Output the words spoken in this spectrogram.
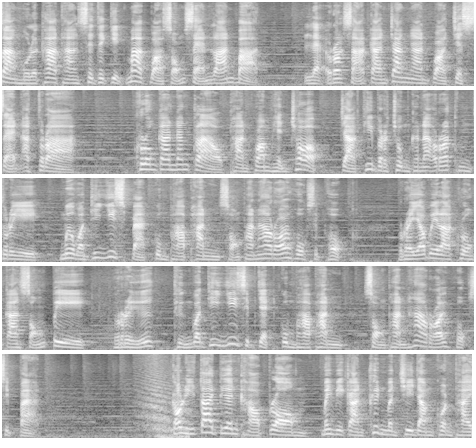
สร้างมูลค่าทางเศรษฐกิจมากกว่า 2 0 0แสนล้านบาท และรักษาการจ้างงานกว่า 7 0 0แสนอัตรา โครงการดังกล่าวผ่านความเห็นชอบจากที่ประชุมคณะรัฐมนตรีเมื่อวันที่ 28 กุมภาพันธ์ 2566 ระยะเวลาโครงการ 2 ปี หรือถึงวันที่ 27 กุมภาพันธ์ 2568เกาหลีใต้เตือนข่าวปลอม ไม่มีการขึ้นบัญชีดำคนไทย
